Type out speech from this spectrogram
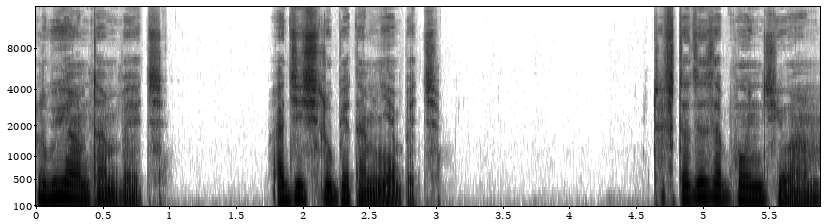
Lubiłam tam być, a dziś lubię tam nie być. Czy wtedy zabłądziłam?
